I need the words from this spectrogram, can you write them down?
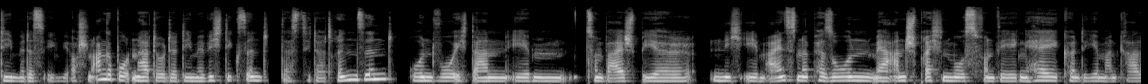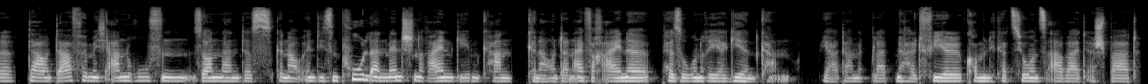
die mir das irgendwie auch schon angeboten hatte oder die mir wichtig sind, dass die da drin sind und wo ich dann eben zum Beispiel nicht eben einzelne Personen mehr ansprechen muss von wegen, hey, könnte jemand gerade da und da für mich anrufen, sondern das genau in diesen Pool an Menschen reingeben kann. Genau, und dann einfach eine Person reagieren kann. Ja, damit bleibt mir halt viel Kommunikationsarbeit erspart.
